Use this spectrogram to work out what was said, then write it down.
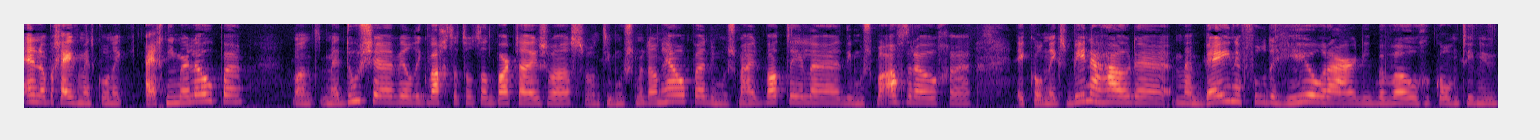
En op een gegeven moment kon ik echt niet meer lopen. Want met douchen wilde ik wachten totdat Bart thuis was. Want die moest me dan helpen. Die moest me uit bad tillen. Die moest me afdrogen. Ik kon niks binnenhouden. Mijn benen voelden heel raar. Die bewogen continu.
